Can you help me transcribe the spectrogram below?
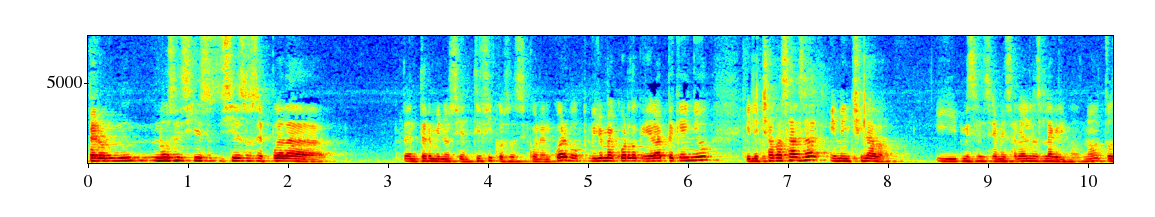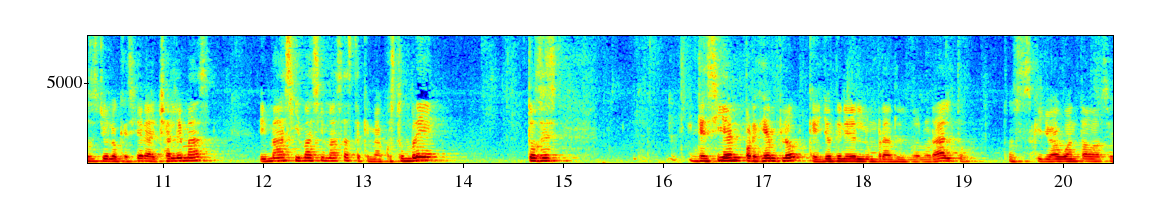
Pero no sé si eso, si eso se pueda en términos científicos, así con el cuerpo. Porque yo me acuerdo que era pequeño y le echaba salsa y me enchilaba. Y me- se, me salían las lágrimas, ¿no? Entonces yo lo que hacía era echarle más y más y más y más hasta que me acostumbré. Entonces, decían, por ejemplo, que yo tenía el umbral del dolor alto. Entonces, que yo aguantaba, si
